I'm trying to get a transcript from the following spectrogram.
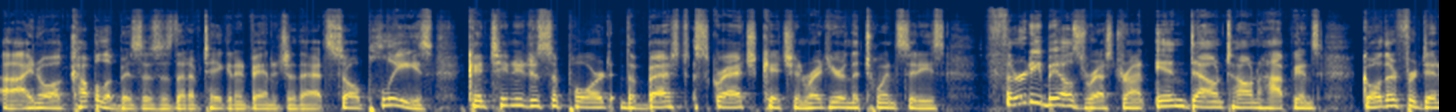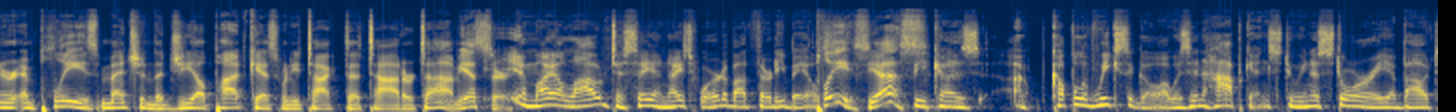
Uh, I know a couple of businesses that have taken advantage of that. So please continue to support the best scratch kitchen right here in the Twin Cities, 30 Bales Restaurant in downtown Hopkins. Go there for dinner and please mention the GL podcast when you talk to Todd or Tom. Yes, sir. Am I allowed to say a nice word about 30 bales? Please, yes. Because a couple of weeks ago, I was in Hopkins doing a story about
